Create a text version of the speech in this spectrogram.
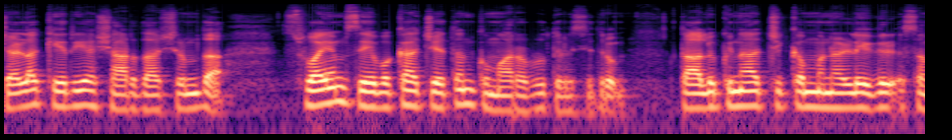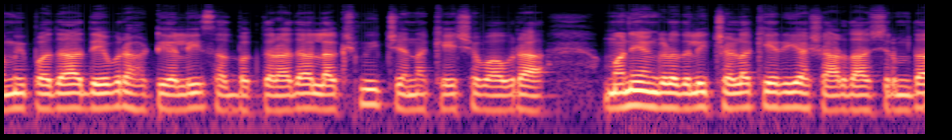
ಚಳ್ಳಕೇರಿಯ ಶಾರದಾಶ್ರಮದ ಸ್ವಯಂ ಸೇವಕ ಚೇತನ್ ಕುಮಾರ್ ಅವರು ತಿಳಿಸಿದರು. ತಾಲೂಕಿನ ಚಿಕ್ಕಮ್ಮನಹಳ್ಳಿ ಸಮೀಪದ ದೇವರಹಟ್ಟಿಯಲ್ಲಿ ಸದ್ಭಕ್ತರಾದ ಲಕ್ಷ್ಮೀ ಚೆನ್ನಕೇಶವ ಅವರ ಮನೆ ಅಂಗಳದಲ್ಲಿ ಚಳ್ಳಕೇರಿಯ ಶಾರದಾಶ್ರಮದ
